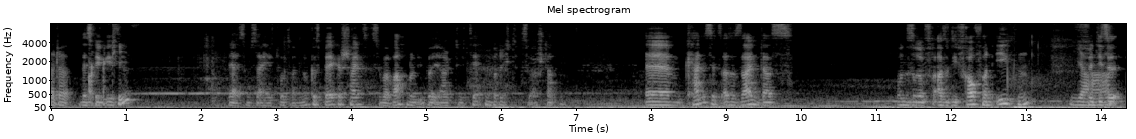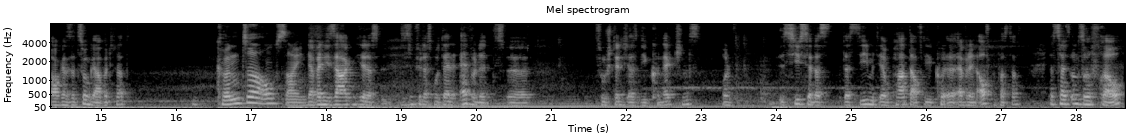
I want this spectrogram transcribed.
Ihr Deswegen ist- aktiv? Ja, es muss eigentlich tot sein. Lucas Baker scheint sie zu überwachen und über ihre Aktivitäten Bericht zu erstatten. Ähm, kann es jetzt also sein, dass unsere, also die Frau von Ethan Ja. für diese Organisation gearbeitet hat? Könnte auch sein. Ja, wenn die sagen hier, dass, die sind für das Modell Evelyn äh, zuständig, also die Connections. Und es hieß ja, dass, dass sie mit ihrem Partner auf die äh, Evelyn aufgepasst hat. Das heißt, unsere Frau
